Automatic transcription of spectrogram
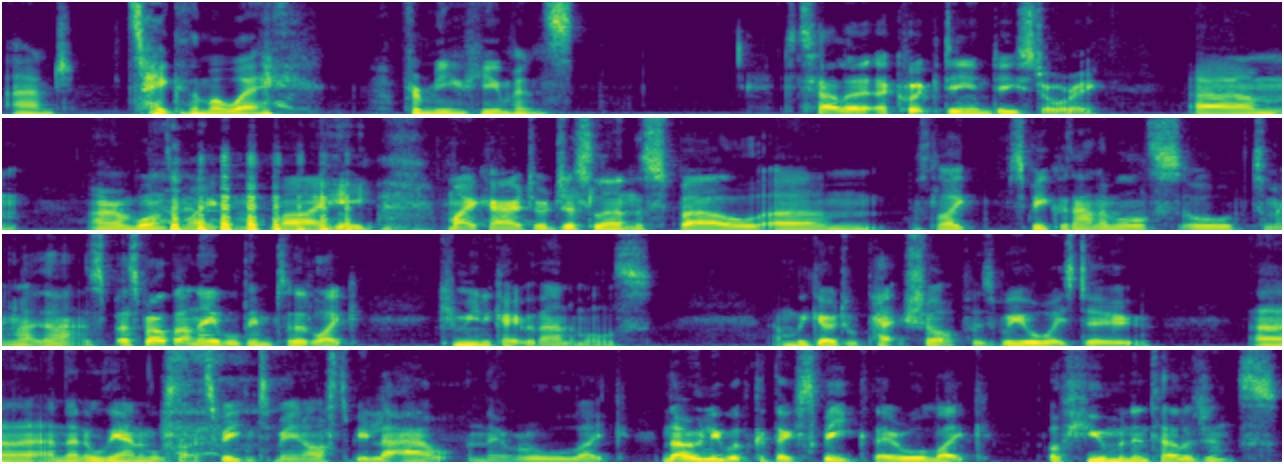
and take them away from you humans. to tell a, a quick D and D story. Um, I remember once my my my character had just learnt the spell. Um, it's like speak with animals or something like that. A spell that enabled him to like communicate with animals. And we go to a pet shop as we always do. Uh, and then all the animals started speaking to me and asked to be let out. And they were all like, not only what could they speak, they were all like of human intelligence.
